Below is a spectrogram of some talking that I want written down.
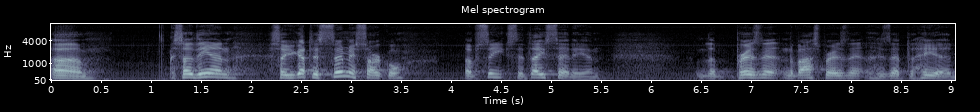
Um, so then, so you got this semicircle of seats that they sit in. The president and the vice president is at the head.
